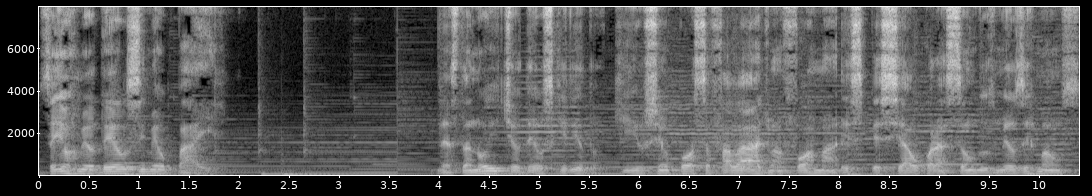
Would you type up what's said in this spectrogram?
Senhor meu Deus e meu Pai, nesta noite, ó Deus querido, que o Senhor possa falar de uma forma especial ao coração dos meus irmãos,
